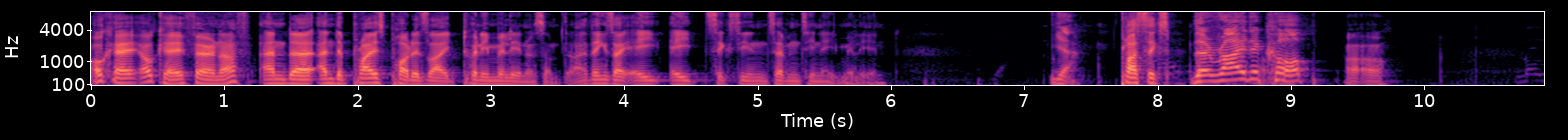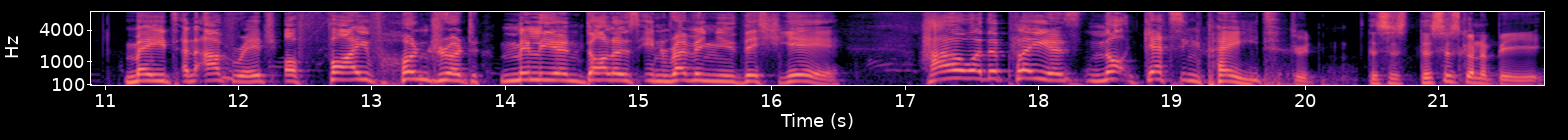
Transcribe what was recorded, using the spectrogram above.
okay, okay, fair enough. And uh, and the prize pot is like twenty million or something. I think it's like 8, 8, 16, 17, 8 million. Yeah. Plus, exp- The Ryder Cup uh oh. made an average of 500 million dollars in revenue this year. How are the players not getting paid? dude this is this is gonna be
